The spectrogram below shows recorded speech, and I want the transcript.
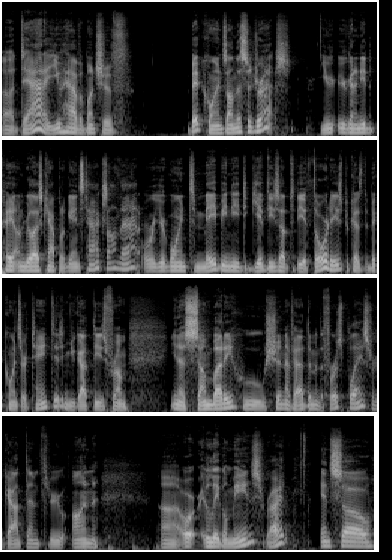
uh, data, you have a bunch of bitcoins on this address. You, you're going to need to pay unrealized capital gains tax on that, or you're going to maybe need to give these up to the authorities because the bitcoins are tainted and you got these from, you know, somebody who shouldn't have had them in the first place or got them through un uh, or illegal means, right? And so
